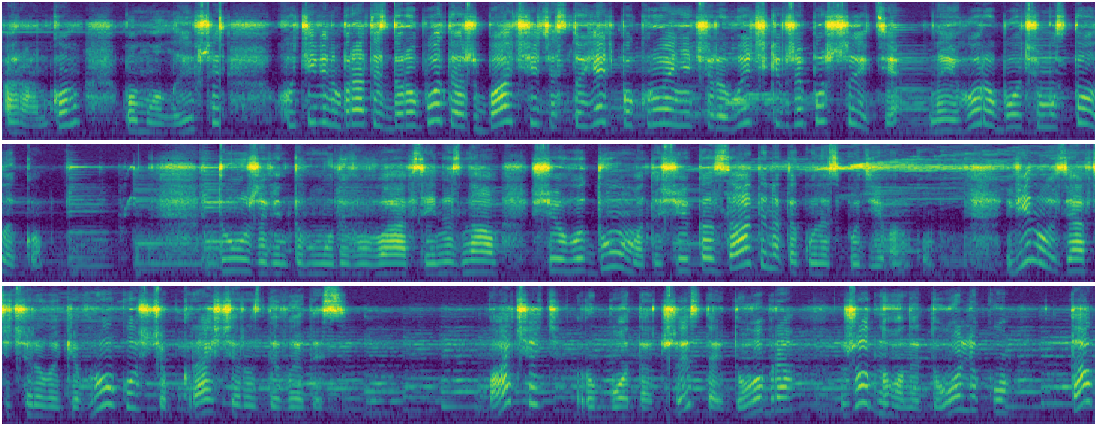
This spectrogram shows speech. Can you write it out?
А ранком, помолившись, хотів він братись до роботи, аж бачить, стоять покроєні черевички вже пошиті на його робочому столику. Дуже він тому дивувався і не знав, що його думати, що й казати на таку несподіванку. Він узяв ті черевики в руку, щоб краще роздивитись. Бачить, робота чиста й добра, жодного недоліку, так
